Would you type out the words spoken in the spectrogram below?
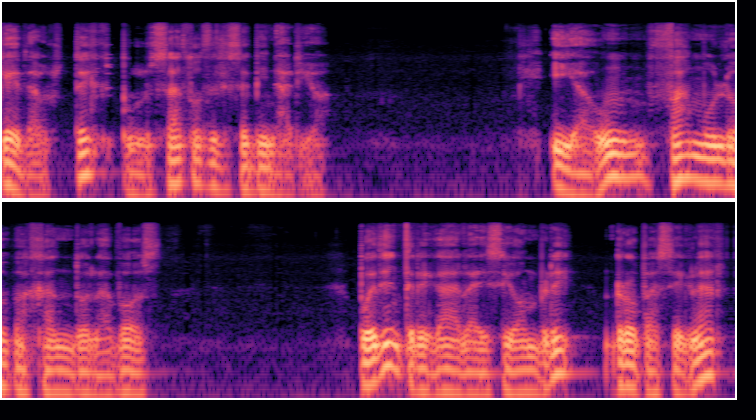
queda usted expulsado del seminario y aún Fámulo bajando la voz. Puede entregar a ese hombre ropa seglar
